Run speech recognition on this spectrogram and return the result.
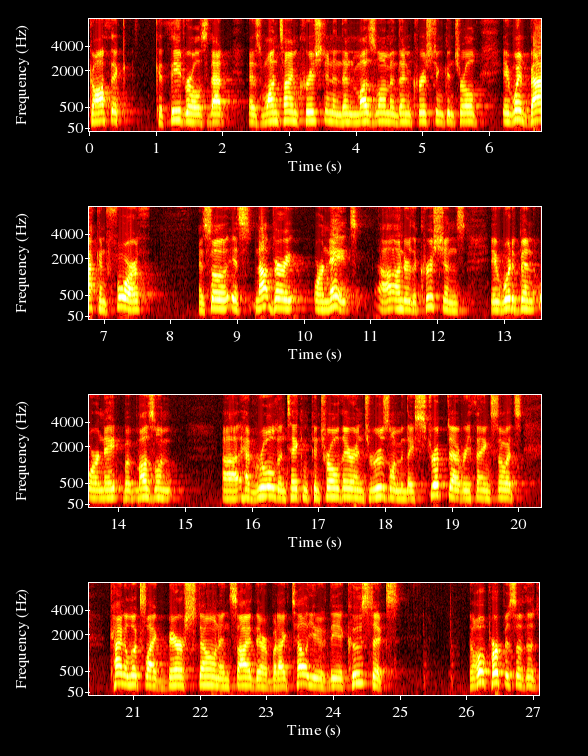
gothic cathedrals that as one time christian and then muslim and then christian controlled. It went back and forth and so it's not very ornate uh, under the christians. It would have been ornate but muslim uh, had ruled and taken control there in jerusalem and they stripped everything so it's kind of looks like bare stone inside there. But i tell you the acoustics the whole purpose of the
